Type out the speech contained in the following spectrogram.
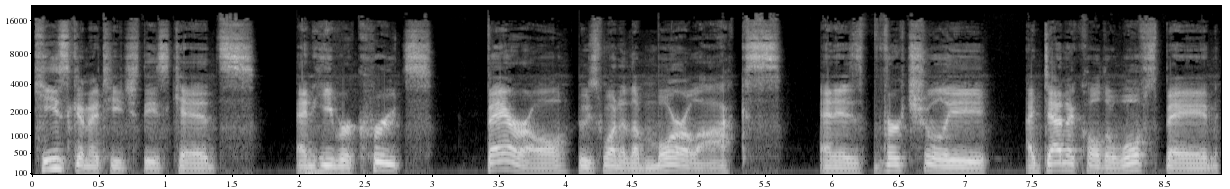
He's going to teach these kids, and he recruits Feral, who's one of the Morlocks, and is virtually identical to Wolfsbane,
